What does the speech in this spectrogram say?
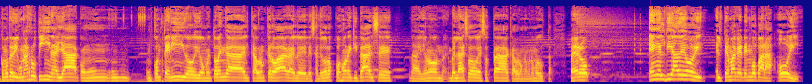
como te digo, una rutina ya con un, un, contenido y de momento venga el cabrón que lo haga y le, salió de los cojones quitarse. Nada, yo no, en verdad eso, eso está cabrón, a mí no me gusta. Pero en el día de hoy, el tema que tengo para hoy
